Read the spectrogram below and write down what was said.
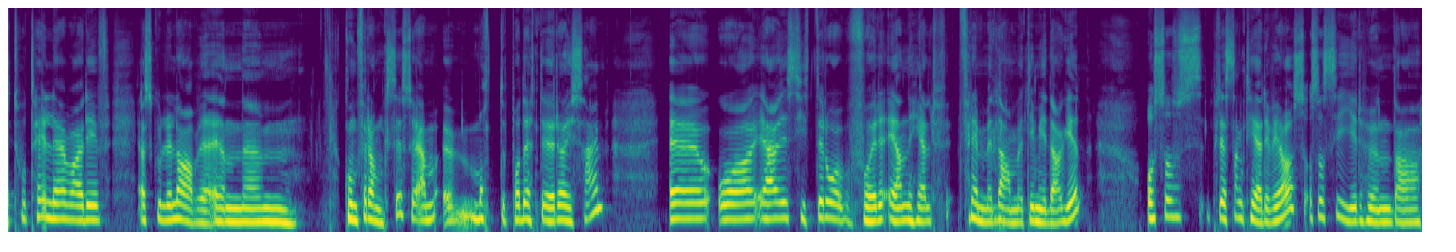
et hotell. Jeg, var i, jeg skulle lage en um, konferanse, så jeg eh, måtte på dette Røysheim. Eh, og jeg sitter overfor en helt fremmed dame til middagen. Og så presenterer vi oss, og så sier hun da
